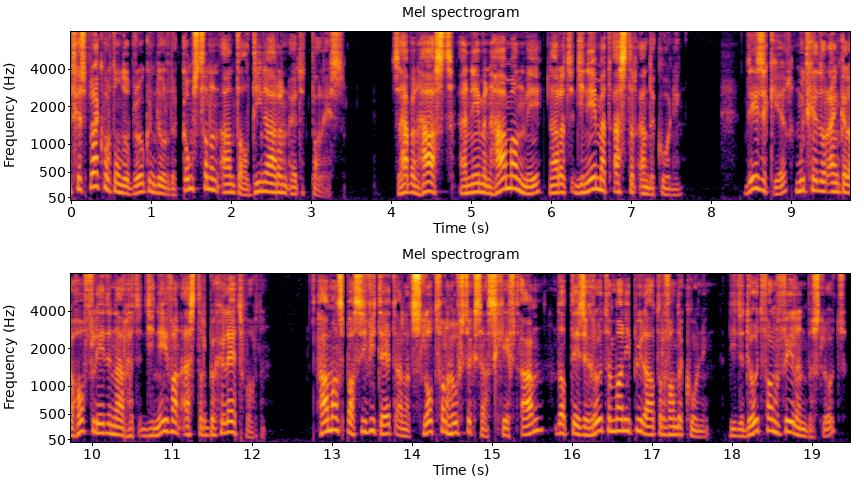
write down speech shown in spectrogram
Het gesprek wordt onderbroken door de komst van een aantal dienaren uit het paleis. Ze hebben haast en nemen Haman mee naar het diner met Esther en de koning. Deze keer moet hij door enkele hofleden naar het diner van Esther begeleid worden. Hamans passiviteit aan het slot van hoofdstuk 6 geeft aan dat deze grote manipulator van de koning, die de dood van velen besloot,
